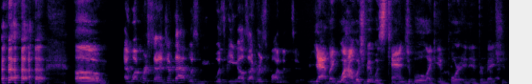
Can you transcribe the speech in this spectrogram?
um, And what percentage of that was was emails I responded to? yeah, like wha- how much of it was tangible, like important information,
